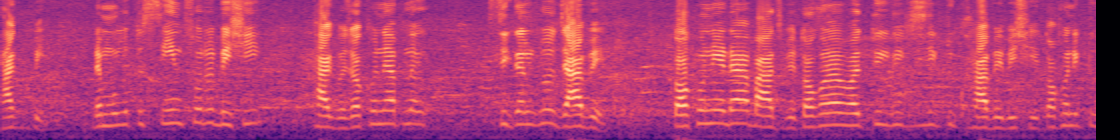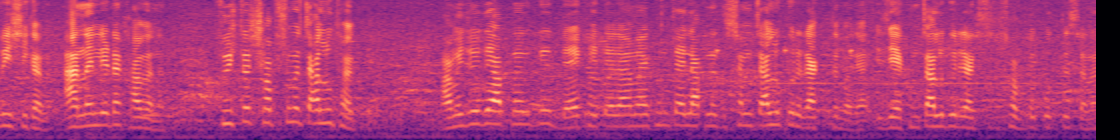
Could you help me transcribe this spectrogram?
থাকবে, এটা মূলত সেন্সরের বেশি থাকবে। যখনই আপনার সিগন্যালগুলো যাবে, তখনই এটা বাঁচবে। তখন হয়তো ইলেকট্রিসিটি একটু খাবে বেশি, তখন একটু বেশি খাবে। আর এটা খাবে না। সুইচটা সবসময় চালু থাকবে। আমি যদি আপনাদেরকে দেখাই তাহলে আমি এখন চাইলে আপনাদের সামনে চালু করে রাখতে পারি। এই যে এখন চালু করে রাখছি শব্দ করতেছে না।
